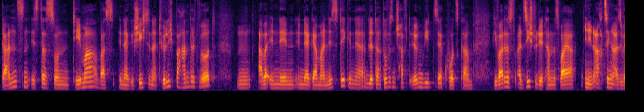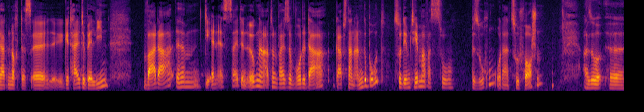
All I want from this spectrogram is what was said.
Ganzen ist das so ein Thema, was in der Geschichte natürlich behandelt wird aber in, den, in der Germanistik, in der Literaturwissenschaft irgendwie sehr kurz kam. Wie war das, als Sie studiert haben? Das war ja in den 80ern, also wir hatten noch das äh, geteilte Berlin. War da ähm, die NS-Zeit in irgendeiner Art und Weise, wurde da, gab es da ein Angebot zu dem Thema, was zu besuchen oder zu forschen? Also äh,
